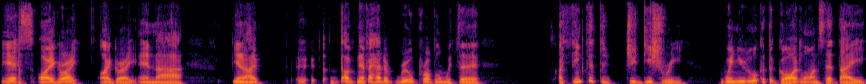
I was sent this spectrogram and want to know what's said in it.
Yes, I agree. I agree, and uh, you know, Uh, I've never had a real problem with the. I think that the judiciary, when you look at the guidelines that they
